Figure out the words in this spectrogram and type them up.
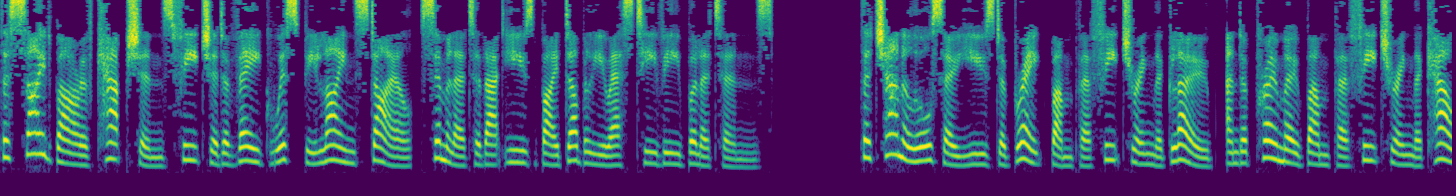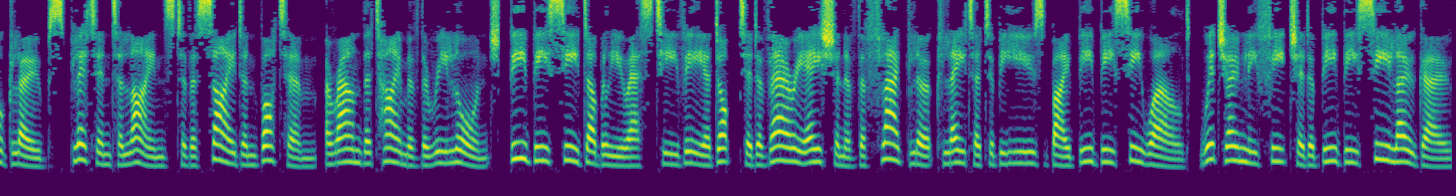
The sidebar of captions featured a vague wispy line style, similar to that used by WSTV bulletins. The channel also used a break bumper featuring the globe, and a promo bumper featuring the cow globe split into lines to the side and bottom. Around the time of the relaunch, BBC WSTV adopted a variation of the flag look later to be used by BBC World, which only featured a BBC logo.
